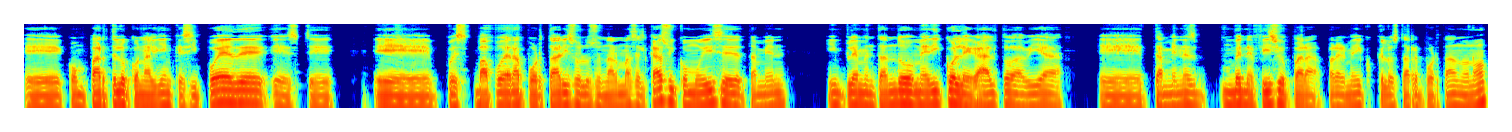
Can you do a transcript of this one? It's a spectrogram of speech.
eh, compártelo con alguien que sí puede, este, pues va a poder aportar y solucionar más el caso. Y como dice, también implementando médico legal todavía, eh, también es un beneficio para, para el médico que lo está reportando, ¿no?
